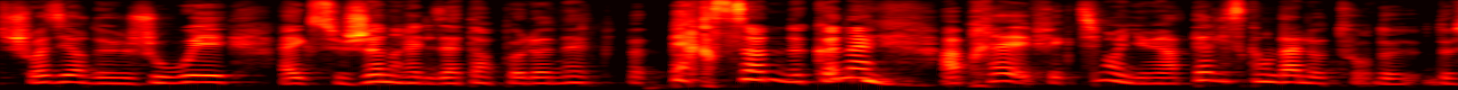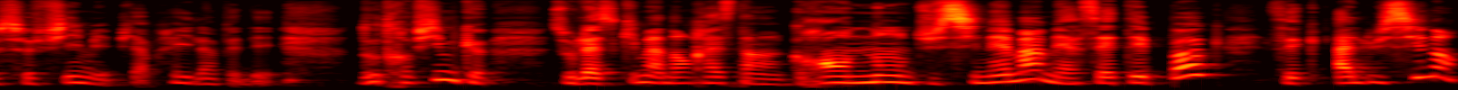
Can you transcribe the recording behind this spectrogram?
choisir de jouer avec ce jeune réalisateur polonais que personne ne connaît. Après, effectivement, il y a eu un tel scandale autour de, de ce film, et puis après, il a fait d'autres films que Zulaski maintenant reste un grand nom du cinéma, mais à cette époque, c'est hallucinant.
